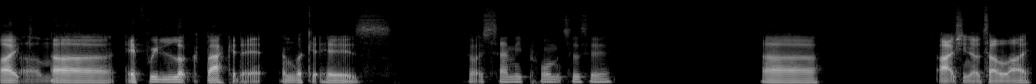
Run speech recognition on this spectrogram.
Like, Um, uh, if we look back at it and look at his, got his semi performances here. Uh, actually, no, tell a lie.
